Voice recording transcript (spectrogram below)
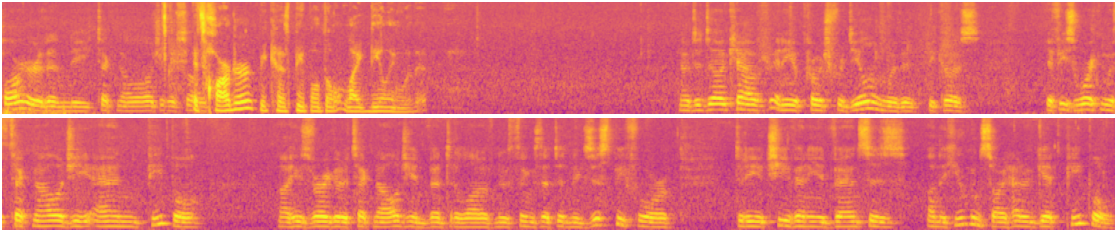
harder than the technological side? It's harder because people don't like dealing with it. Now, did Doug have any approach for dealing with it? Because if he's working with technology and people, uh, he's very good at technology, invented a lot of new things that didn't exist before. Did he achieve any advances on the human side? How to get people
